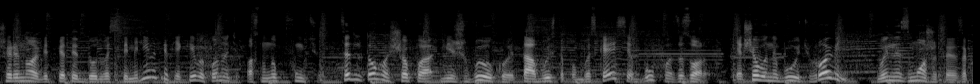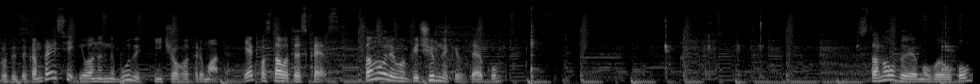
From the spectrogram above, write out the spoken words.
шириною від 5 до 20 мм, які виконують основну функцію. Це для того, щоб між вилкою та виступом в SKS був зазор. Якщо вони будуть вровень, ви не зможете закрутити компресію і вони не будуть нічого тримати. Як поставити SKS? Встановлюємо підшипники в деку. Встановлюємо вилку.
